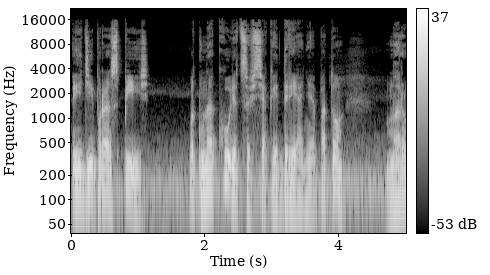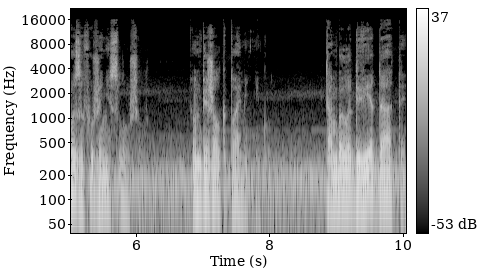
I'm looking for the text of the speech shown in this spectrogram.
Иди проспись. Вот накурятся всякой дряни, а потом... Морозов уже не слушал. Он бежал к памятнику. Там было две даты.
